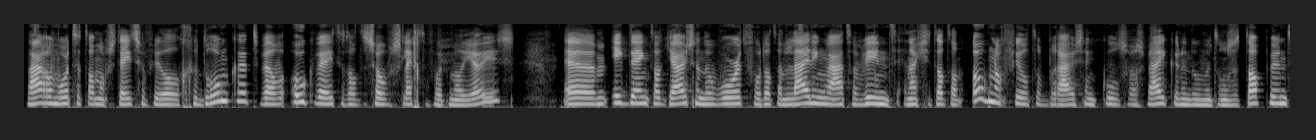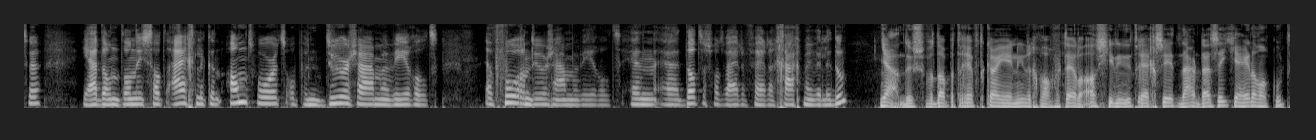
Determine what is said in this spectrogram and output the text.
waarom wordt het dan nog steeds zoveel gedronken, terwijl we ook weten dat het zoveel slechter voor het milieu is. Um, ik denk dat juist een woord voordat een leidingwater wint. En als je dat dan ook nog filterbruis en koel zoals wij kunnen doen met onze tappunten. Ja, dan, dan is dat eigenlijk een antwoord op een duurzame wereld. Uh, voor een duurzame wereld. En uh, dat is wat wij er verder graag mee willen doen. Ja, dus wat dat betreft kan je in ieder geval vertellen als je in Utrecht zit. Nou, daar zit je helemaal goed.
